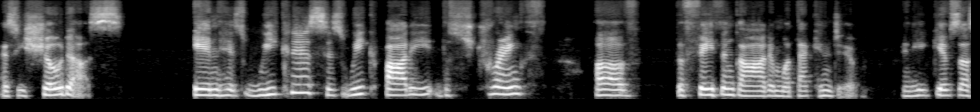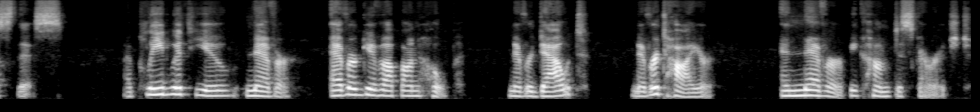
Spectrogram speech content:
as he showed us in his weakness, his weak body, the strength of the faith in God and what that can do. And he gives us this I plead with you never, ever give up on hope, never doubt, never tire, and never become discouraged.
